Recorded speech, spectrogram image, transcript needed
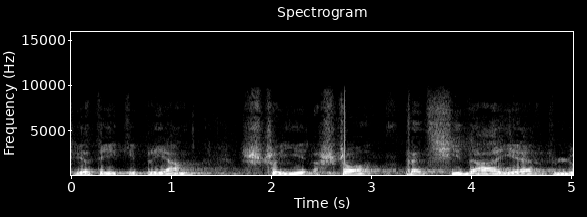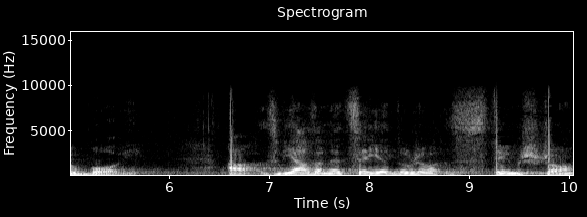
святий Кіпріян, що, є, що предсідає в любові. А зв'язане це є дуже з тим, що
